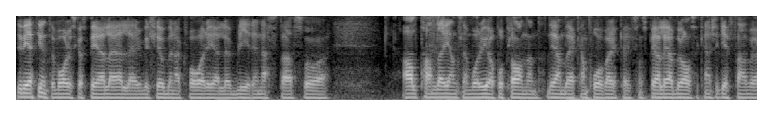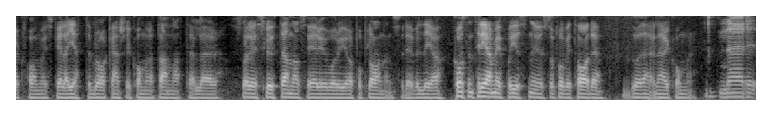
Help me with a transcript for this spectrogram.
Du vet ju inte var du ska spela eller vill klubben ha kvar i eller blir det nästa så allt handlar egentligen om vad du gör på planen. Det enda jag kan påverka. Liksom, spelar jag bra så kanske Giffan vill ha kvar mig. Spelar jättebra kanske det kommer något annat. Eller, så i slutändan så är det ju vad du gör på planen. Så det är väl det jag koncentrerar mig på just nu så får vi ta det då, när det kommer. När,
